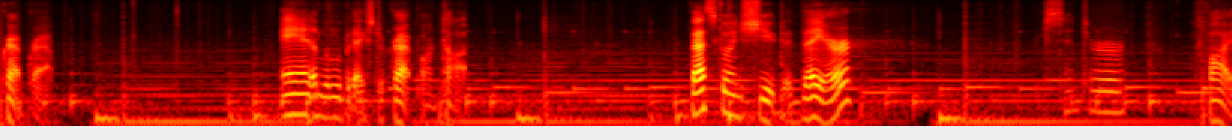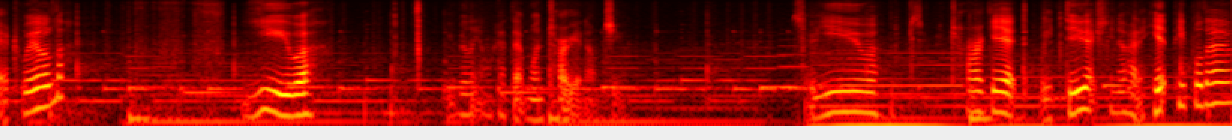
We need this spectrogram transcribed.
crap, crap. And a little bit extra crap on top. That's going to shoot there. Center. Fire will. You that one target, don't you? So you target. We do actually know how to hit people though.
